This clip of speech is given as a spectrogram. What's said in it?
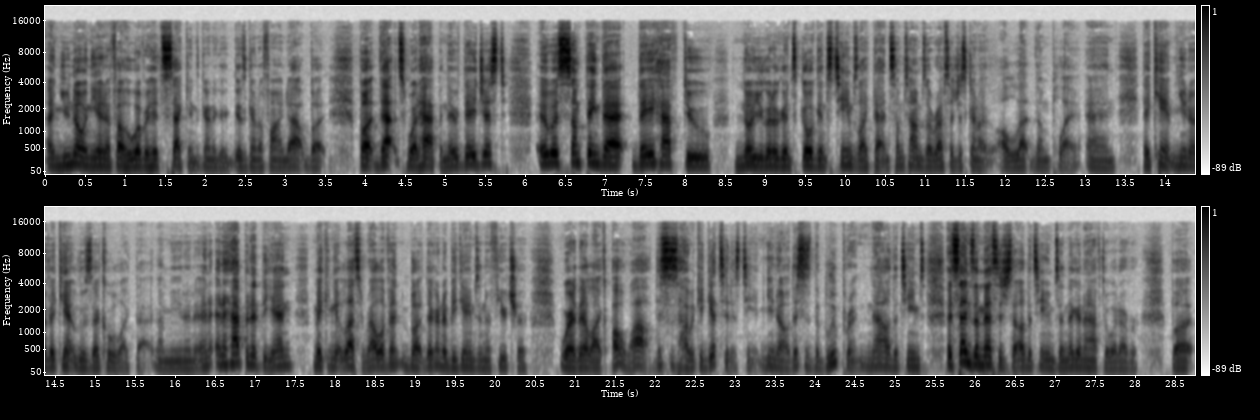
And you know, in the NFL, whoever hits second is gonna is gonna find out. But but that's what happened. They they just it was something that they have to know you're gonna against, go against teams like that, and sometimes the refs are just gonna uh, let them play, and they can't you know they can't lose their cool like that. I mean, and, and, and it happened at the end, making it less relevant. But they're gonna be games in the future where they're like, oh wow, this is how we could get to this team. You know, this is the blueprint. Now the teams it sends a message to other teams, and they're gonna have to whatever. But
